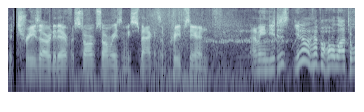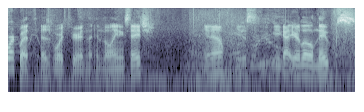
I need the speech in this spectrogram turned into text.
The tree's already there for Storm. Stormy's gonna be smacking some creeps here, and I mean, you just you don't have a whole lot to work with as Void Spirit in the, in the laning stage. You know, you just you, you got your little nukes,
